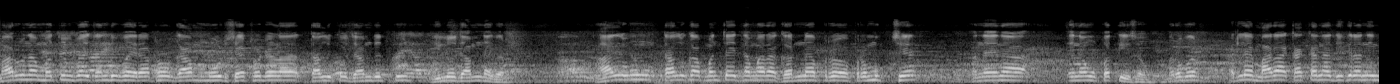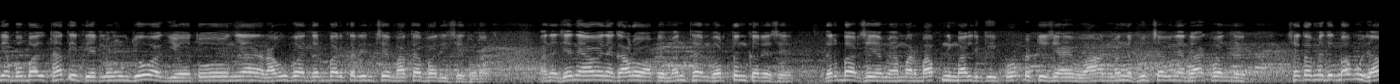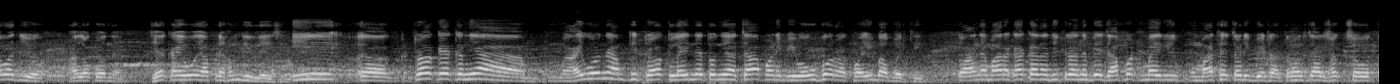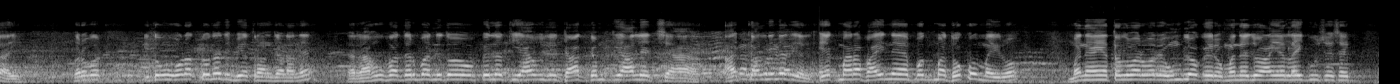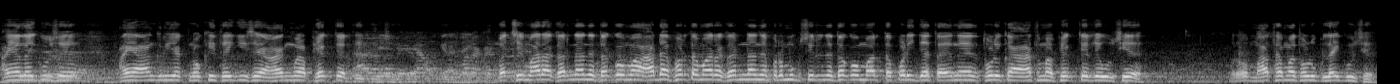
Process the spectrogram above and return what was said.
મારું નામ મથુરભાઈ ચંદુભાઈ રાઠોડ, ગામ મૂળ શેઠોડાળા તાલુકો જામજોધપુર, જિલ્લો જામનગર. હાલ હું તાલુકા પંચાયતના મારા ઘરના પ્ર, પ્રમુખ છે અને એના એના હું પતિ છું, બરાબર? એટલે મારા કાકાના દીકરાની ત્યાં બબાલ થતી હતી એટલે હું જોવા ગયો તો ત્યાં રાહુભા દરબાર કરીને છે, માથાભારી છે થોડાક. અને જેને આવે ને ગાળો આપે, મન થાય એમ વર્તન કરે છે. દરબાર છે, અમે અમારા બાપની માલિકી પ્રોપર્ટી છે, આ વાહન મને પૂછાવીને રાખવા નહીં છતાં મેં કીધું બાપુ જવા દ્યો આ લોકોને. જે કાંઈ હોય આપણે સમજી લઈએ છીએ. એ ટ્રક એક ત્યાં આવ્યો ને આમથી ટ્રક લઈને તો ત્યાં ચા પાણી પીવો ઊભો રાખવા એ બાબતથી. તો આને મારા કાકાના દીકરાને બે ઝાપટ મારી, માથે ચડી બેઠા, ત્રણ ચાર શખ્સો હતા એ બરાબર? એ તો હું ઓળખતો નથી બે ત્રણ જણાને. રાહુભા દરબારની તો પહેલેથી આવી ઢાક ધમકી હાલે જ છે આ. આજકાલની નથી એક મારા ભાઈને પગમાં ધોકો માર્યો. મને અહીંયા તલવાર વારે હુમલો કર્યો. મને જો અહીંયા લાગ્યું છે સાહેબ, અહીંયા લાગ્યું છે, અહીંયા આંગળી એક નોખી થઈ ગઈ છે આંગમાં ફ્રેક્ચર થઈ ગયું છે. પછી મારા ઘરનાને ધક્કોમાં આડા ફરતા મારા ઘરનાને પ્રમુખશ્રીને ધક્કો મારતા પડી જતા, એને થોડીક હાથમાં ફ્રેક્ચર જેવું છે. બરાબર, માથામાં થોડુંક લાગ્યું છે.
